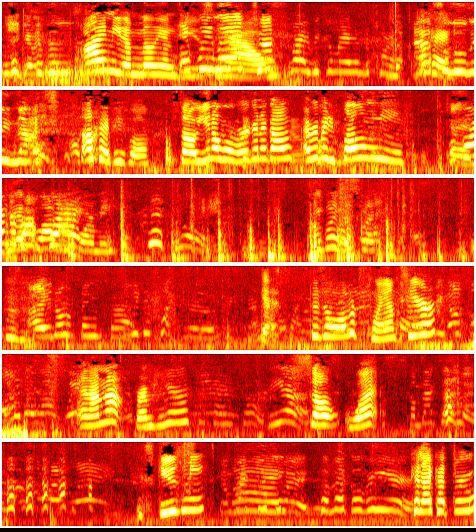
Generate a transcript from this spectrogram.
Get me views. I need a million views If we now. land just right, we can land in the corner. Absolutely not. Okay, people. So you know where we're gonna go? Everybody, follow me. Okay, going the be a wrong vlogger way. for me. I'm going this way. I don't think that. We just cut through. Yes. There's a lot of plants here, and I'm not from here. So what? Come back this way. Excuse me? Come back this way. Come back over here. Can I cut through?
